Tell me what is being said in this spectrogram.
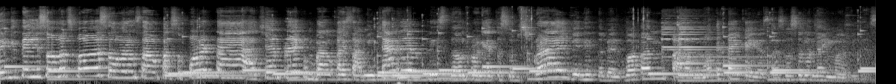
Thank you, thank you so much po sa walang sawang pagsuporta. At syempre, kung bago kayo sa aming channel, please don't forget to subscribe and hit the bell button para ma-notify kayo sa susunod na yung mga videos.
